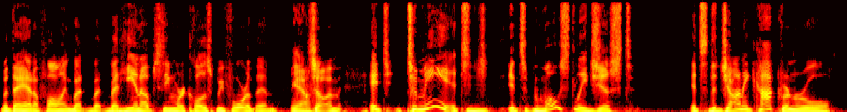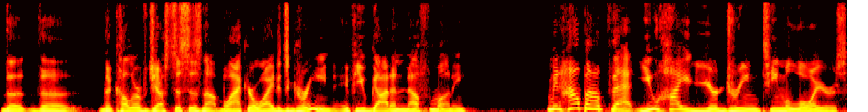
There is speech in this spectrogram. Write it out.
But they had a falling. But but but he and Epstein were close before then. Yeah. So um, it to me, it's it's mostly just it's the Johnnie Cochran rule. The the the color of justice is not black or white; it's green. If you got enough money. I mean, how about that? You hire your dream team of lawyers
